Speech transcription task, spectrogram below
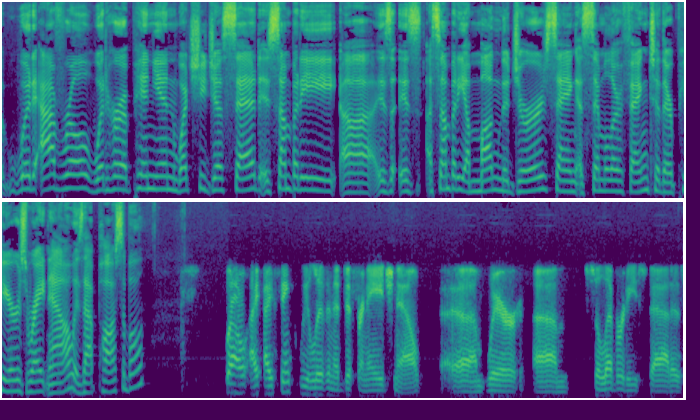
would Avril, would her opinion, what she just said, is somebody uh, is is somebody among the jurors saying a similar thing to their peers right now? Is that possible? Well, I, I think we live in a different age now, um, where um, celebrity status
